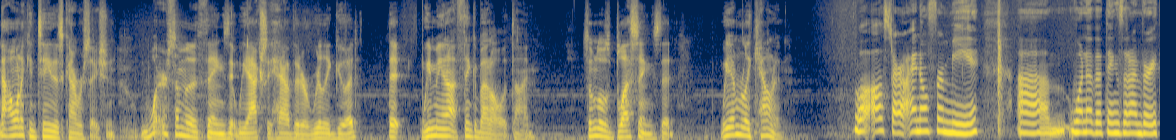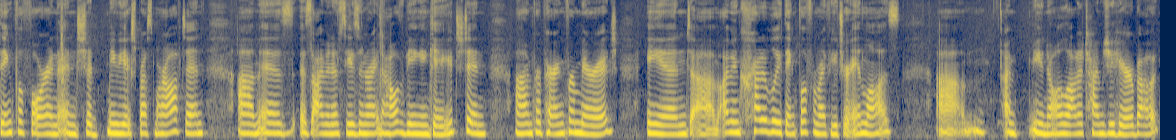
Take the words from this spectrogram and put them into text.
Now, I want to continue this conversation. What are some of the things that we actually have that are really good that we may not think about all the time? Some of those blessings that we haven't really counted. Well, I'll start. I know for me, um, one of the things that I'm very thankful for and, and should maybe express more often um, is, is I'm in a season right now of being engaged and um, preparing for marriage. And um, I'm incredibly thankful for my future in laws. Um, I'm, you know, a lot of times you hear about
